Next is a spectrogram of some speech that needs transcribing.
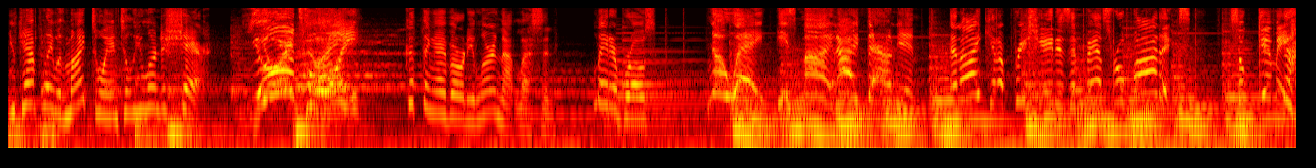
You can't play with my toy until you learn to share. Your toy? Good thing I've already learned that lesson. Later, bros. No way! He's mine! I found him! And I can appreciate his advanced robotics. So gimme.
